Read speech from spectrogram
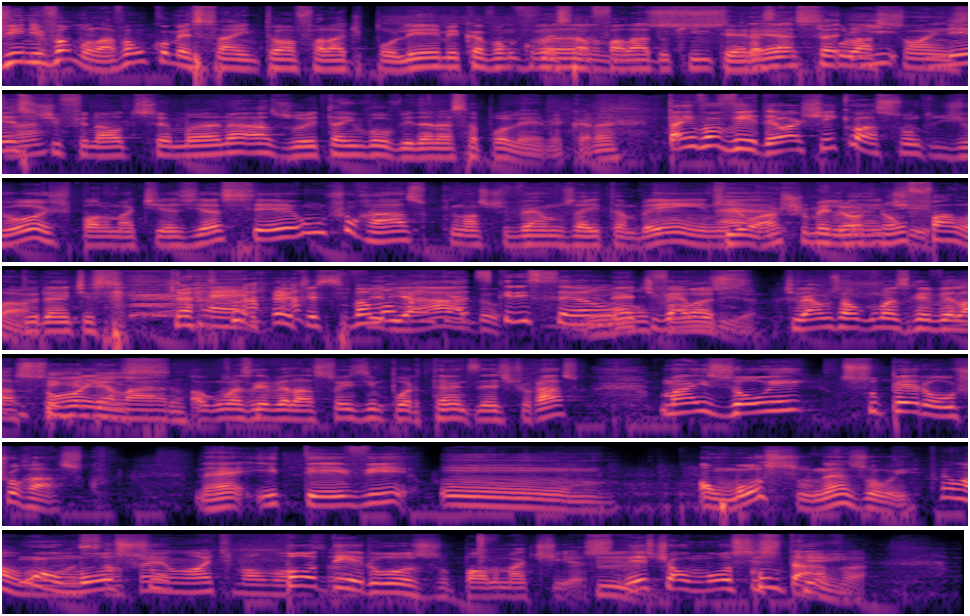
Vini, vamos lá, vamos começar então a falar de polêmica, vamos, começar a Vamos. falar do que interessa. e né? neste final de semana, a Zoe está envolvida nessa polêmica, né? Tá envolvida. Eu achei que o assunto de hoje, Paulo Matias, ia ser um churrasco que nós tivemos aí também, né? Que eu acho melhor não falar. Durante esse, durante esse Vamos manter a feriado. descrição. Eu né, não tivemos, falaria. tivemos algumas revelações, algumas revelações importantes nesse churrasco, mas Zoe superou o churrasco, né? E teve um almoço, né, Zoe? Foi um almoço, um almoço foi um ótimo almoço. poderoso, Paulo Matias. Neste almoço Com estava quem?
